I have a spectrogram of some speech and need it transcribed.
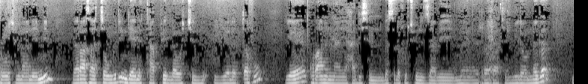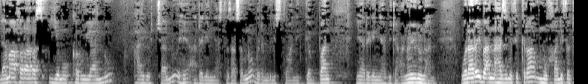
ሰዎች ምናምን የሚል ለራሳቸው እንግዲህ እንዲህ አይነት ታፔላዎችን እየለጠፉ የቁርአንና የሐዲስን በሰለፎች ግንዛቤ መረዳት የሚለውን ነገር ለማፈራረስ እየሞከሩ ያሉ ኃይሎች አሉ። ይሄ አደገኛ አስተሳሰብ ነው፣ በደንብ ሊስተዋል ይገባል። ይሄ አደገኛ ቢድዓ ነው ይሉናል። ወላ ረይበ አነ ሀዚሂ ልፊክራ ሙኻሊፈቱ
